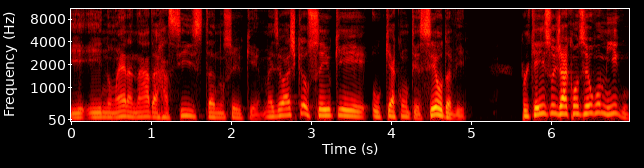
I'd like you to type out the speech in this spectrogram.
e, e, não era nada racista, não sei o quê. Mas eu acho que eu sei o que, o que aconteceu, Davi. Porque isso já aconteceu comigo.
